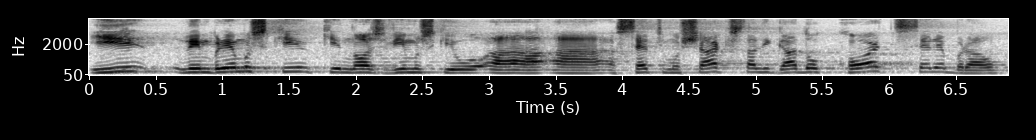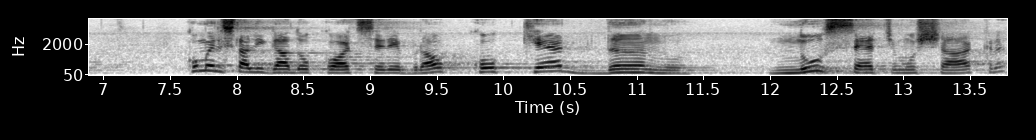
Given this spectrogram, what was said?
E lembremos que, que nós vimos que o a, a sétimo chakra está ligado ao corte cerebral. Como ele está ligado ao corte cerebral, qualquer dano no sétimo chakra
